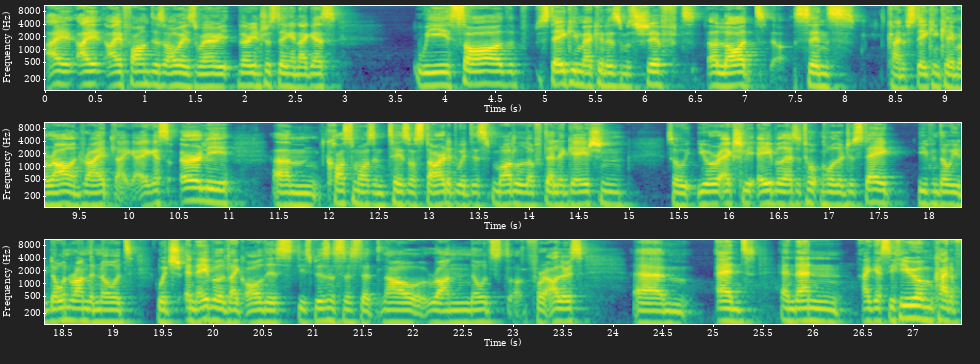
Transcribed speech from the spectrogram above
I, I i found this always very very interesting. And i guess we saw the staking mechanisms shift a lot since kind of staking came around right? Like i guess early um, cosmos and tezos started with this model of delegation so you're actually able as a token holder to stake, even though you don't run the nodes, which enabled like all this these businesses that now run nodes for others. Um, and and then I guess Ethereum kind of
